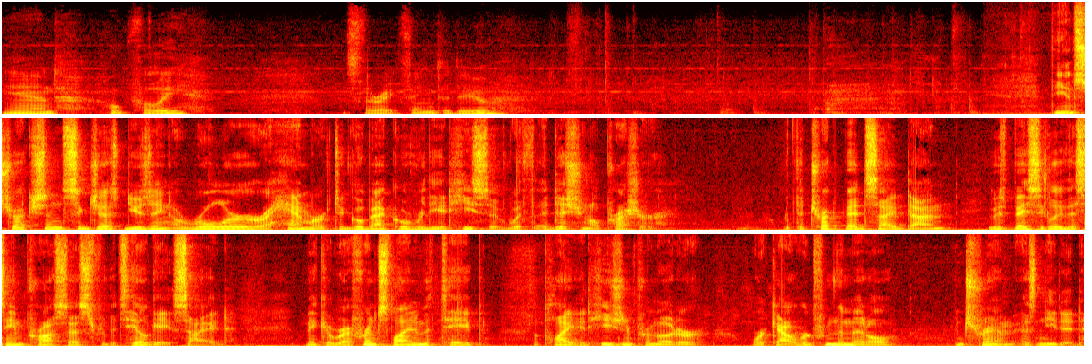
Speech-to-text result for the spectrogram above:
And hopefully it's the right thing to do. The instructions suggest using a roller or a hammer to go back over the adhesive with additional pressure. With the truck bed side done, it was basically the same process for the tailgate side. Make a reference line with tape, apply adhesion promoter, work outward from the middle, and trim as needed.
